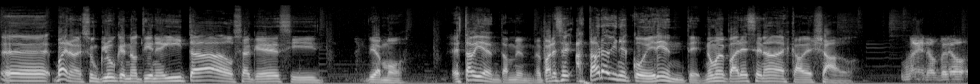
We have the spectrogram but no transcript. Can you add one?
Eh, bueno, es un club que no tiene guita, o sea que si, digamos, está bien también. Me parece, hasta ahora viene coherente, no me parece nada descabellado. Bueno, pero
